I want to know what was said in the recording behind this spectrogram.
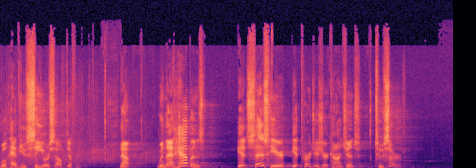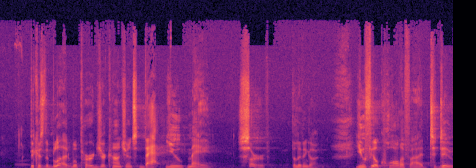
will have you see yourself different. Now, when that happens, it says here it purges your conscience to serve. Because the blood will purge your conscience that you may serve the living God. You feel qualified to do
